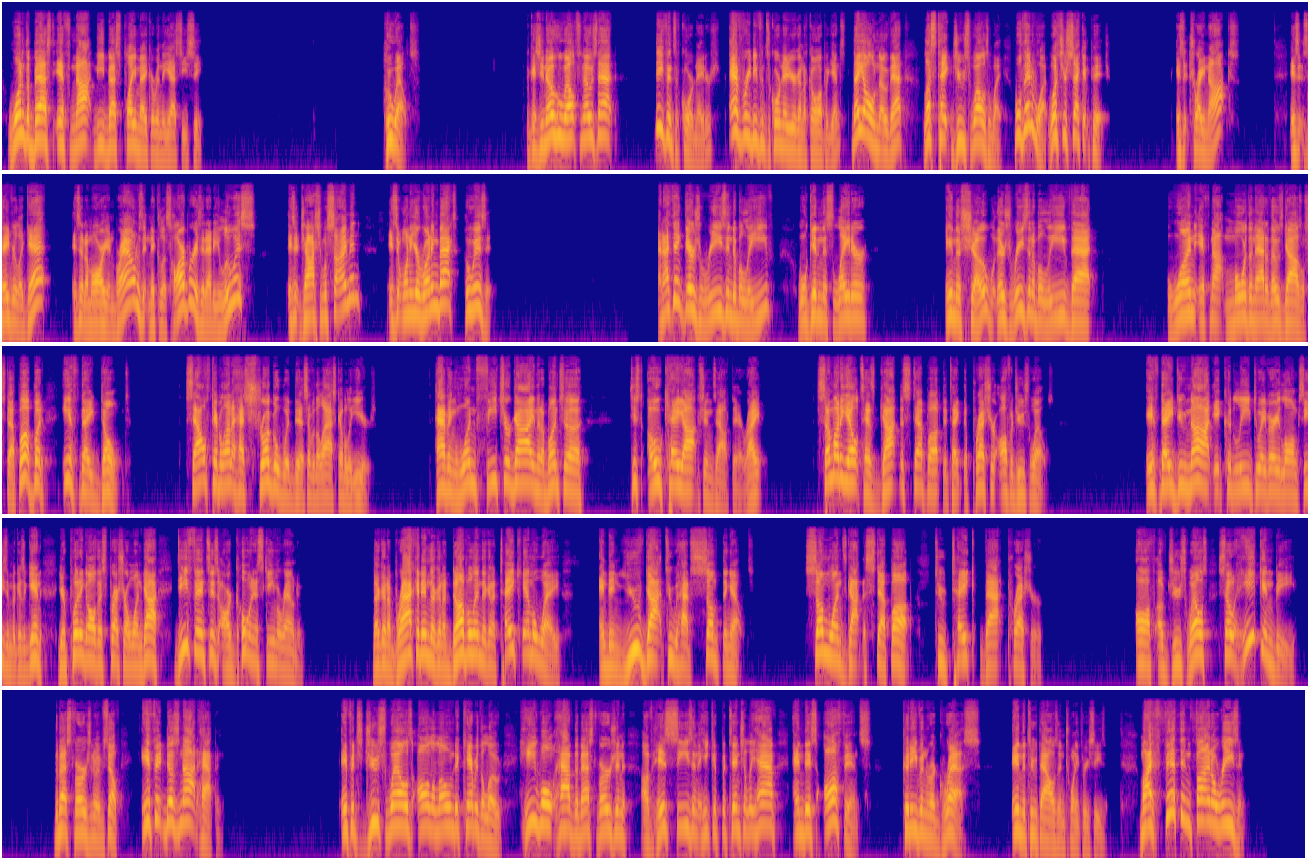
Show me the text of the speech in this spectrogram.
One of the best, if not the best playmaker in the SEC. Who else? Because you know who else knows that? Defensive coordinators. Every defensive coordinator you're going to go up against. They all know that. Let's take Juice Wells away. Well, then what? What's your second pitch? Is it Trey Knox? Is it Xavier Legette? Is it Ahmarean Brown? Is it Nicholas Harbor? Is it Eddie Lewis? Is it Joshua Simon? Is it one of your running backs? Who is it? And I think there's reason to believe, we'll get in this later in the show. There's reason to believe that one, if not more than that, of those guys will step up. But if they don't, South Carolina has struggled with this over the last couple of years. Having one feature guy and then a bunch of just okay options out there, right? Somebody else has got to step up to take the pressure off of Juice Wells. If they do not, it could lead to a very long season because, again, you're putting all this pressure on one guy. Defenses are going to scheme around him. They're going to bracket him, they're going to double him, they're going to take him away. And then you've got to have something else. Someone's got to step up to take that pressure off of Juice Wells so he can be the best version of himself. If it does not happen, if it's Juice Wells all alone to carry the load, he won't have the best version of his season that he could potentially have. And this offense could even regress in the 2023 season. My fifth and final reason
